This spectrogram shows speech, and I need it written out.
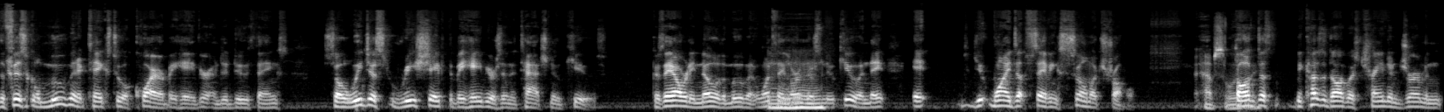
the physical movement it takes to acquire behavior and to do things. So we just reshape the behaviors and attach new cues because they already know the movement. Once they learn there's a new cue, and they it, it winds up saving so much trouble. Absolutely. Dog just because the dog was trained in German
